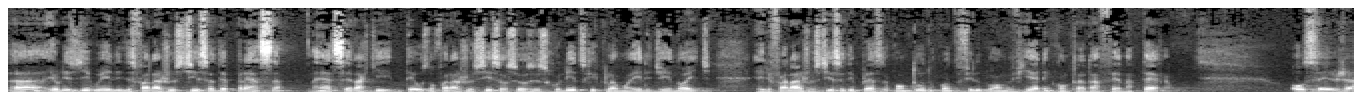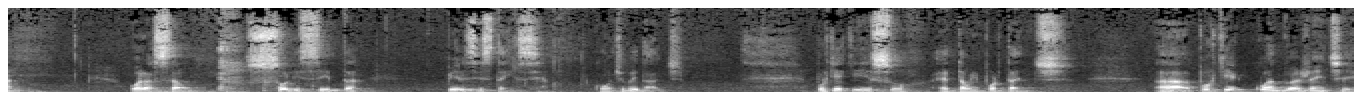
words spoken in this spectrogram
Uh, eu lhes digo, ele lhes fará justiça depressa. Né? Será que Deus não fará justiça aos seus escolhidos que clamam a ele dia e noite? Ele fará justiça depressa, contudo, quando o filho do homem vier, encontrará fé na terra. Ou seja, oração solicita persistência, continuidade. Por que, que isso é tão importante? Ah, porque quando a gente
